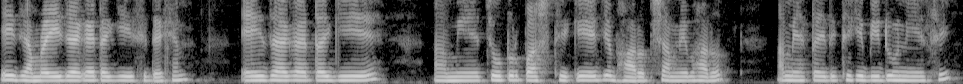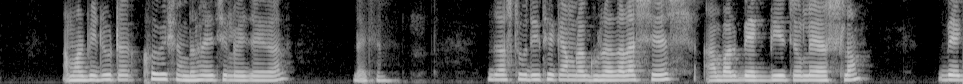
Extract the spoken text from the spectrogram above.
এই যে আমরা এই জায়গাটা গিয়েছি, দেখেন। এই জায়গাটা গিয়ে আমি চতুর্পাশ থেকে যে ভারত, সামনে ভারত, আমি একটা এদিক থেকে ভিডিও নিয়েছি। আমার ভিডিওটা খুবই সুন্দর হয়েছিল এই জায়গার। দেখেন জাস্ট ওদিক থেকে আমরা ঘোরাঘোরা শেষ, আবার ব্যাগ দিয়ে চলে আসলাম। ব্যাগ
